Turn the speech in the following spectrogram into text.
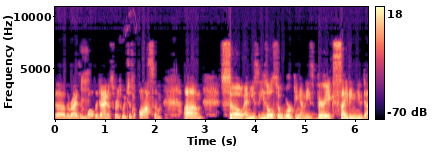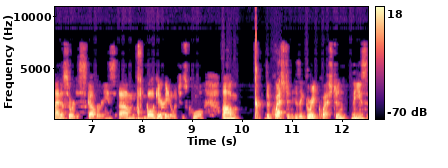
uh, The Rise and mm. Fall of the Dinosaurs, which is awesome. Um, so, and he's he's also working on these very exciting new dinosaur discoveries um, in Bulgaria, which is cool. Um, the question is a great question. These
